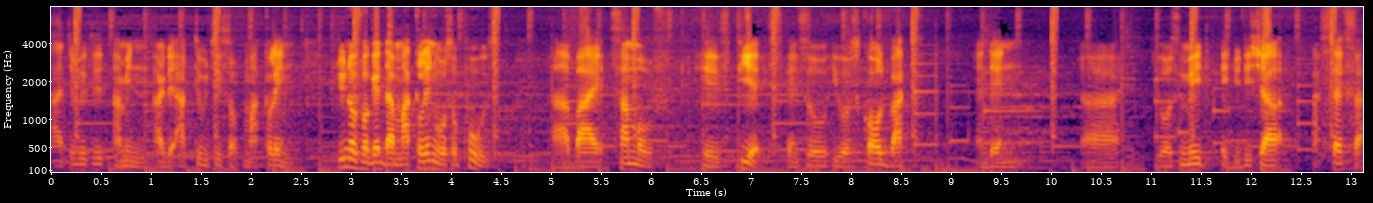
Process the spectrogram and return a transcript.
activities. I mean, uh, the activities of Maclean. Do not forget that Maclean was opposed uh, by some of his peers, and so he was called back, and then uh, he was made a judicial assessor,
